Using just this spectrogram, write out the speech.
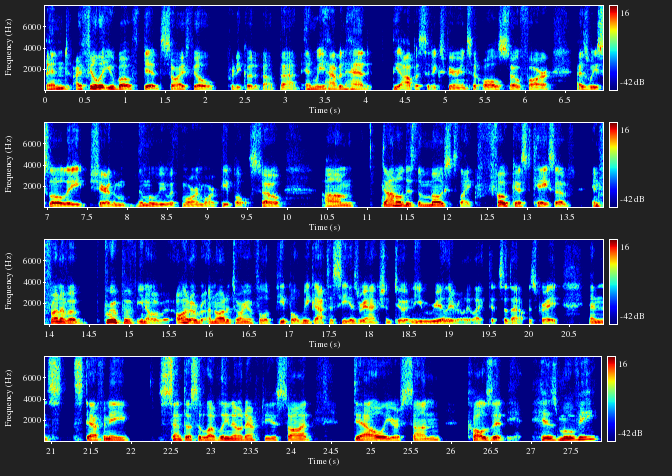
And I feel that you both did. So I feel pretty good about that. And we haven't had the opposite experience at all so far as we slowly share the, the movie with more and more people. So um, Donald is the most like focused case of in front of a group of, you know, an auditorium full of people, we got to see his reaction to it and he really, really liked it. So that was great. And Stephanie sent us a lovely note after you saw it. Dell, your son, calls it his movie.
